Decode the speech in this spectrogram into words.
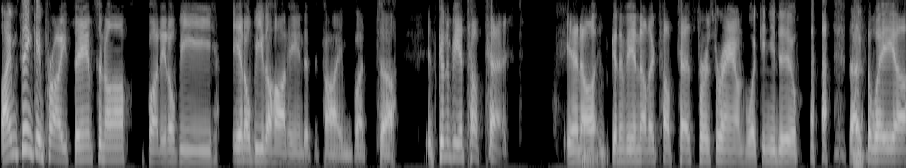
I'm thinking probably Samsonov, but it'll be it'll be the hot hand at the time. But uh, it's going to be a tough test. You know, mm. it's going to be another tough test first round. What can you do? that's I, the way. Uh,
